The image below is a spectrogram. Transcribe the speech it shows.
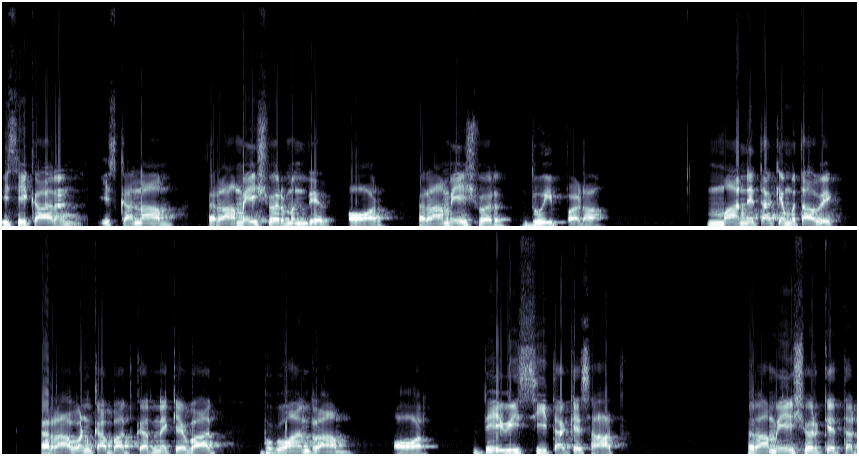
इसी कारण इसका नाम रामेश्वर मंदिर और रामेश्वर द्वीप पड़ा। मान्यता के मुताबिक रावण का वध करने के बाद भगवान राम और देवी सीता के साथ रामेश्वर के तट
